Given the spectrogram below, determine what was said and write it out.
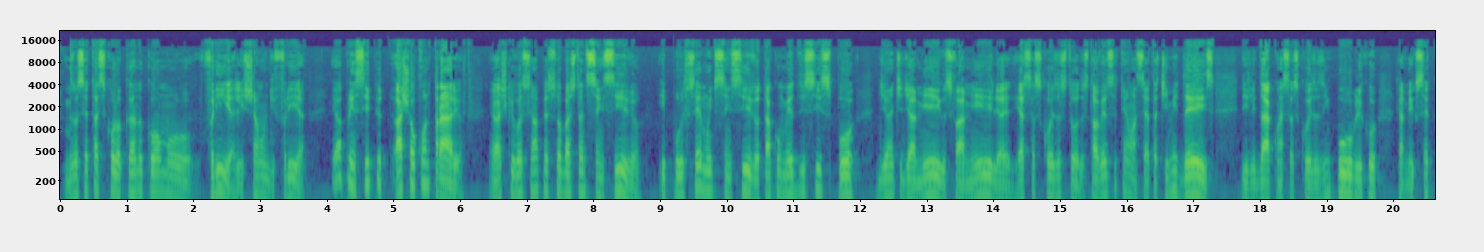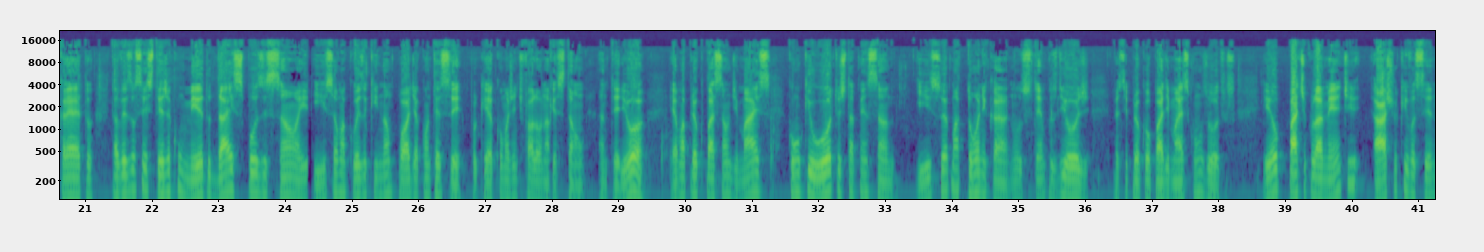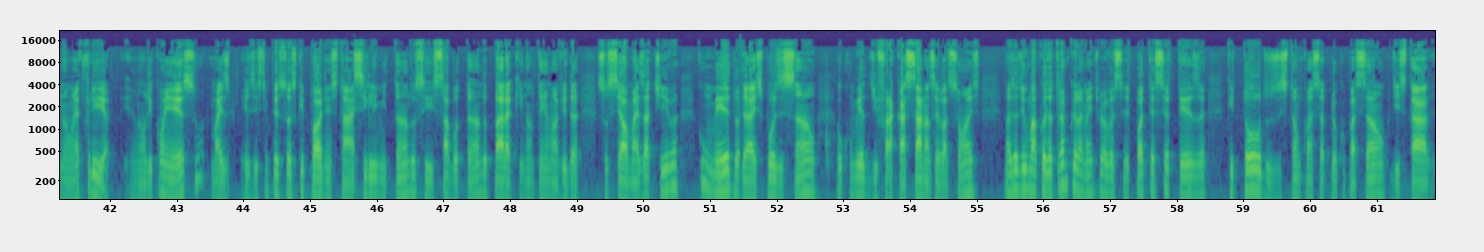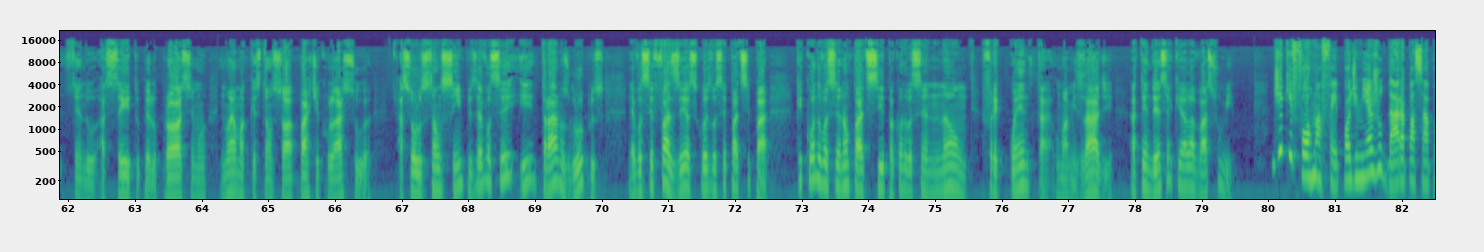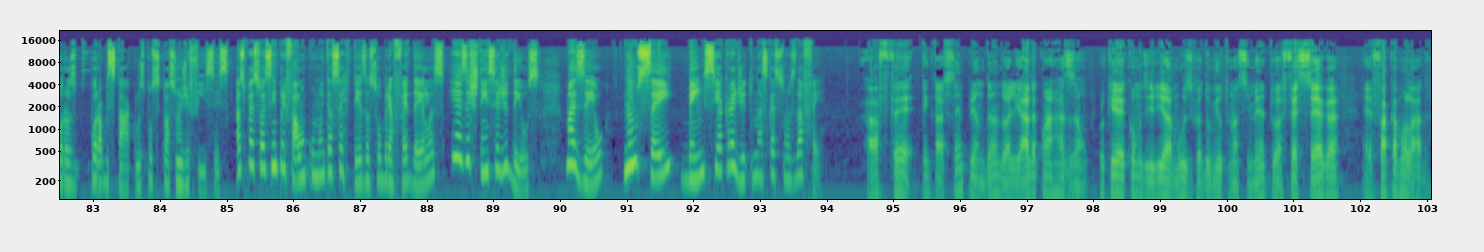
Mas você está se colocando como fria, lhe chamam de fria. Eu, a princípio, acho ao contrário. Eu acho que você é uma pessoa bastante sensível e, por ser muito sensível, está com medo de se expor diante de amigos, família e essas coisas todas. Talvez você tenha uma certa timidez de lidar com essas coisas em público, de amigo secreto. Talvez você esteja com medo da exposição aí. E isso é uma coisa que não pode acontecer, porque como a gente falou na questão anterior, é uma preocupação demais com o que o outro está pensando. E isso é uma tônica nos tempos de hoje, para se preocupar demais com os outros. Eu, particularmente, acho que você não é fria. Eu não lhe conheço, mas existem pessoas que podem estar se limitando, se sabotando para que não tenham uma vida social mais ativa, com medo da exposição ou com medo de fracassar nas relações. Mas eu digo uma coisa tranquilamente para você: pode ter certeza que todos estão com essa preocupação de estar sendo aceito pelo próximo. Não é uma questão só particular sua. A solução simples é você entrar nos grupos, é você fazer as coisas, você participar. que quando você não participa, quando você não frequenta uma amizade, a tendência é que ela vá sumir. De que forma a fé pode me ajudar a passar por, os, por obstáculos, por situações difíceis? As pessoas sempre falam com muita certeza sobre a fé delas e a existência de Deus, mas eu não sei bem se acredito nas questões da fé. A fé tem que estar sempre andando aliada com a razão, porque, como diria a música do Milton Nascimento, a fé cega é faca molada.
